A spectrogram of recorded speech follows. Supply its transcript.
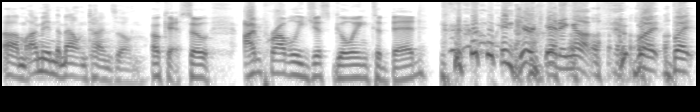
Um, I'm in the Mountain Time Zone. Okay, so I'm probably just going to bed when you're getting up, but but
